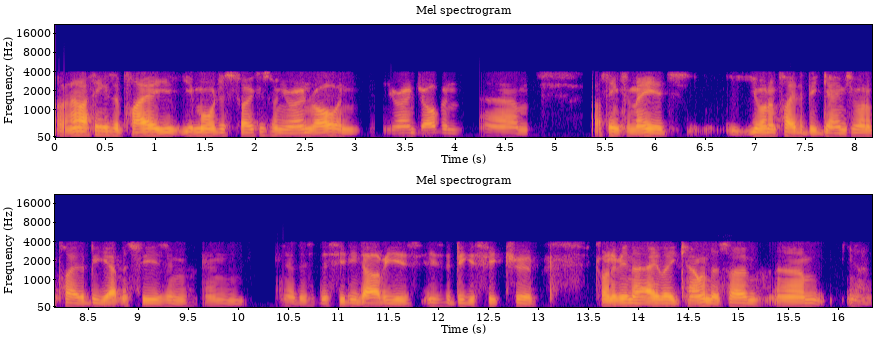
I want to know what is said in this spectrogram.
I don't know. I think as a player, you, you're more just focused on your own role and your own job. And um, I think for me, it's you want to play the big games, you want to play the big atmospheres, and and you know the, the Sydney Derby is is the biggest fixture, kind of in the A League calendar. So um, you know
